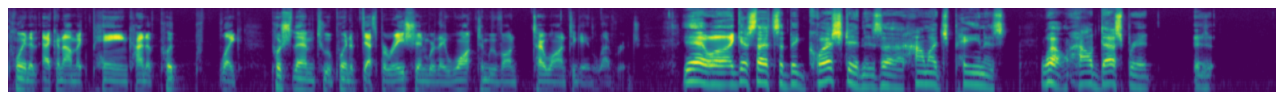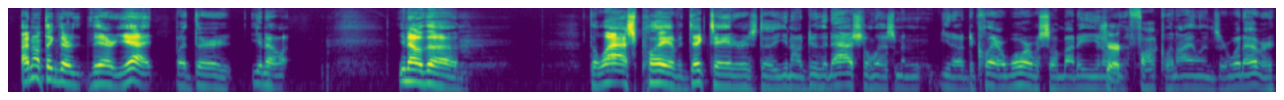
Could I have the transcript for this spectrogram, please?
point of economic pain kind of put like push them to a point of desperation where they want to move on Taiwan to gain leverage? Yeah. Well, I guess that's a big question: is uh, how much pain is well, how desperate is. I don't think they're there yet, but they're you know, you know the. The last play of a dictator is to, you know, do the nationalism and, you know, declare war with somebody, you know, Sure. the Falkland Islands or whatever.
